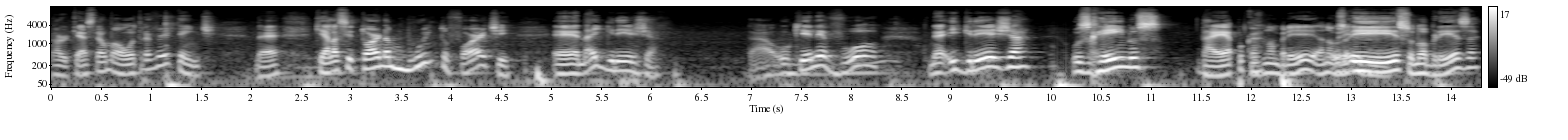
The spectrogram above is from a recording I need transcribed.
A orquestra é uma outra vertente, né? Que ela se torna muito forte é, na igreja, tá? O que elevou, né? Igreja, os reinos da época. Nobre, a nobreza. Isso, nobreza,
